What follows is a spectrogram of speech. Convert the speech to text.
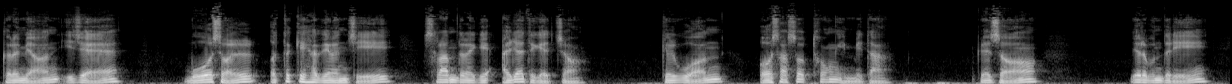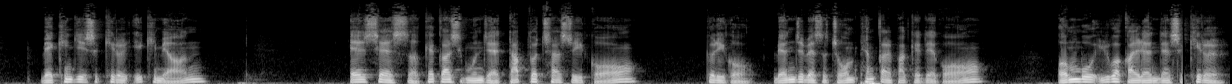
그러면 이제 무엇을 어떻게 해야 되는지 사람들에게 알려야 되겠죠. 결국은 의사소통입니다. 그래서 여러분들이 맥킨지 스킬을 익히면 LCS 객관식 문제 답도 찰 수 있고 그리고 면접에서 좋은 평가를 받게 되고 업무 일과 관련된 스킬을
